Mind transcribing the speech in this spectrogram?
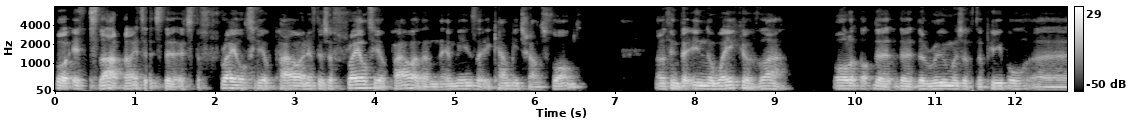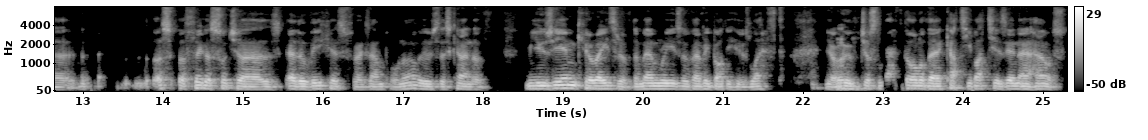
but it's that, right? It's the it's the frailty of power, and if there's a frailty of power, then it means that it can be transformed. And I think that in the wake of that, all the the, the rumors of the people, uh, a, figure such as Edu for example, no, who's this kind of museum curator of the memories of everybody who's left, you know, mm. who've just left all of their cachivaches in their house.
